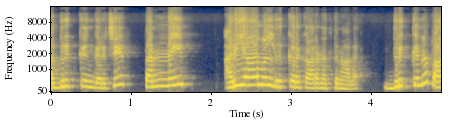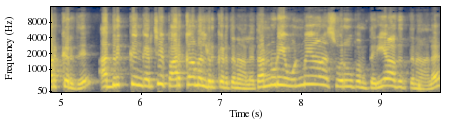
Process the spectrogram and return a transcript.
அதிருக்குங்கிறச்சே தன்னை அறியாமல் இருக்கிற காரணத்தினால. திருக்குன்னு பார்க்கறது அதிருக்குங்கிறச்சு பார்க்காமல் இருக்கிறதுனால தன்னுடைய உண்மையான ஸ்வரூபம் தெரியாததுனால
